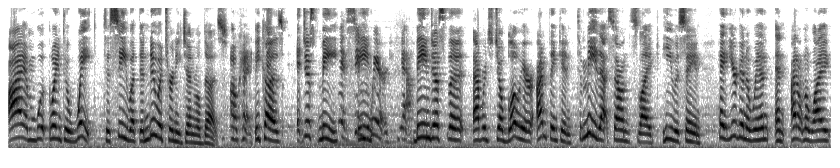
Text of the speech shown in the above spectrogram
I am w- going to wait to see what the new Attorney General does. Okay. Because it just me It seemed being weird. Yeah. being just the average Joe Blow here, I'm thinking to me that sounds like he was saying, "Hey, you're going to win," and I don't know why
